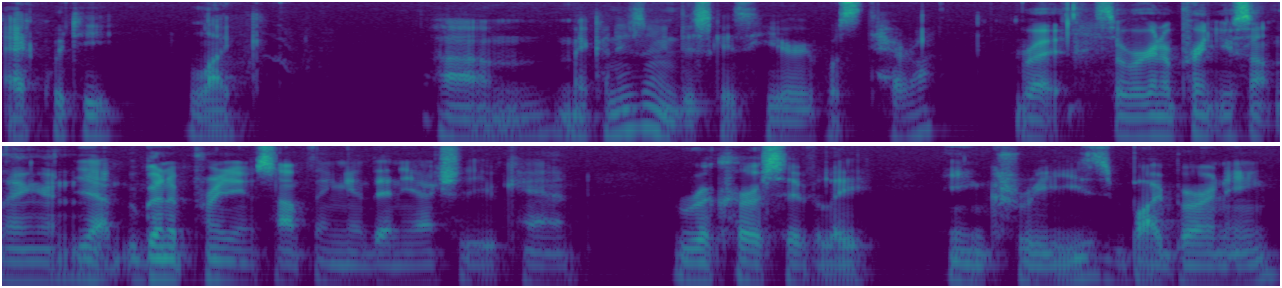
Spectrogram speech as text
equity like um, mechanism. In this case, here it was Terra. Right. So we're gonna print you something, and Yeah, we're gonna print you something, and then you actually you can recursively increase by burning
